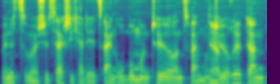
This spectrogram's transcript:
Wenn du zum Beispiel sagst, ich hatte jetzt einen Obermonteur und zwei Monteure, ja. dann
